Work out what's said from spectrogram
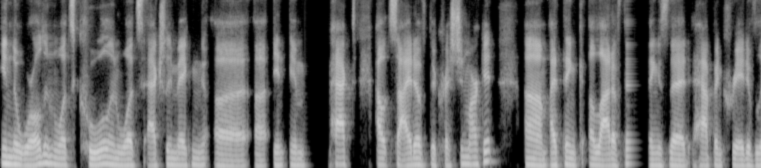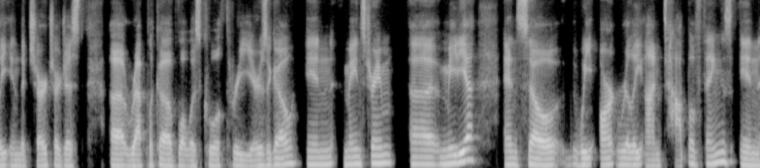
in the world and what's cool and what's actually making uh, uh, an impact impact outside of the Christian market. Um, I think a lot of things that happen creatively in the church are just a replica of what was cool three years ago in mainstream uh, media. And so we aren't really on top of things in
